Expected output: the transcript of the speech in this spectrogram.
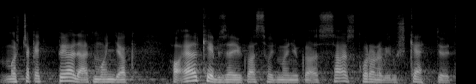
most csak egy példát mondjak, ha elképzeljük azt, hogy mondjuk a SARS koronavírus 2-t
